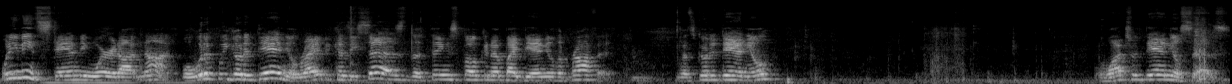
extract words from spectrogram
What do you mean standing where it ought not? Well, what if we go to Daniel, right? Because he says the thing spoken of by Daniel the prophet. Let's go to Daniel. Watch what Daniel says.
